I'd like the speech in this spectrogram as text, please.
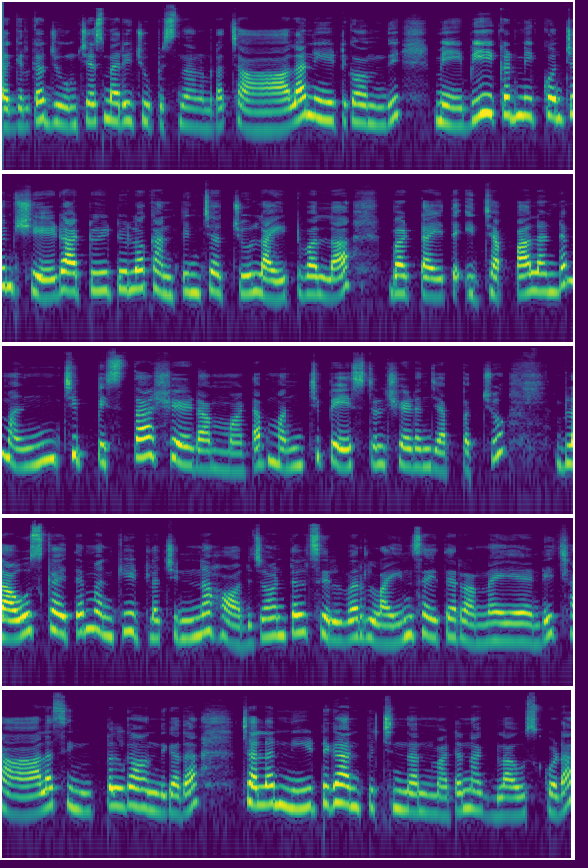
దగ్గరగా జూమ్ చేసి మరీ చూపిస్తున్నాను అనమాట చాలా నీట్గా ఉంది. మేబీ ఇక్కడ మీకు కొంచెం షేడ్ అటు ఇటులో కనిపించవచ్చు లైట్ వల్ల బట్ అయితే ఇది చెప్పాలంటే మంచి పిస్తా షేడ్ అన్నమాట. మంచి పేస్టల్ షేడ్ అని చెప్పొచ్చు. బ్లౌజ్కి అయితే మనకి ఇట్లా చిన్న హారిజాంటల్ సిల్వర్ లైన్స్ అయితే రన్ అయ్యాయండి. చాలా సింపుల్గా ఉంది కదా. చాలా నీట్గా అనిపించింది అనమాట నాకు బ్లౌజ్ కూడా.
